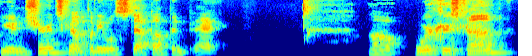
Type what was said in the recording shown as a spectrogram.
your insurance company will step up and pay. Uh, workers' comp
